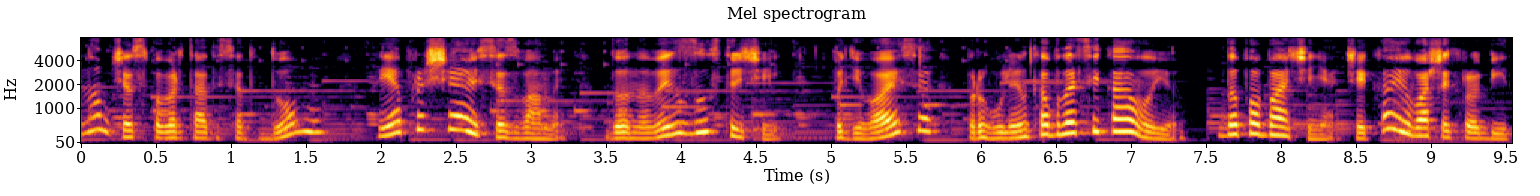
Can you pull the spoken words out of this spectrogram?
Нам час повертатися додому, а я прощаюся з вами. До нових зустрічей. Сподіваюся, прогулянка була цікавою. До побачення! Чекаю ваших робіт!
